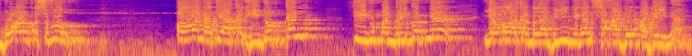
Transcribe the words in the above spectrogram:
kedua orang tersebut. Allah nanti akan hidupkan kehidupan berikutnya yang Allah akan mengadili dengan seadil-adilnya.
